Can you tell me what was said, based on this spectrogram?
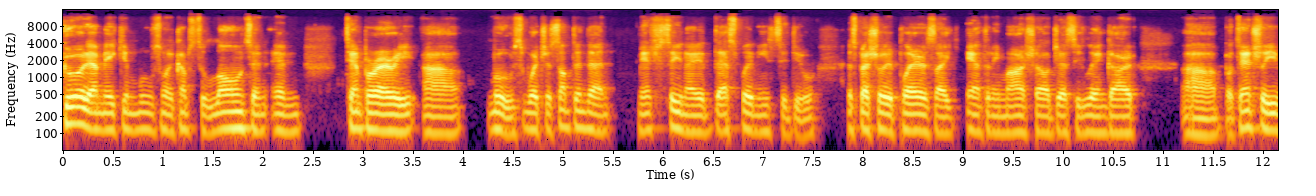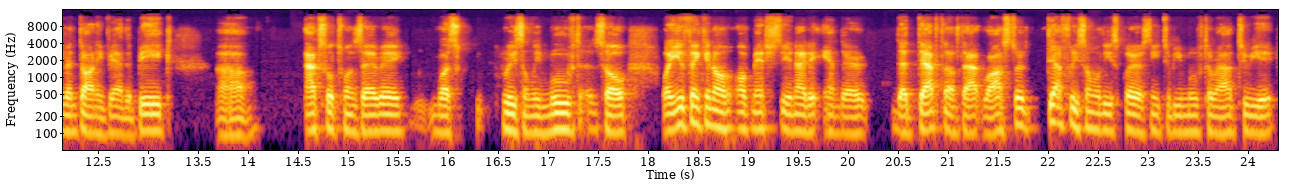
good at making moves when it comes to loans and, and temporary uh, moves, which is something that Manchester United desperately needs to do, especially players like Anthony Martial, Jesse Lingard, uh, potentially even Donny van de Beek. Uh, Axel Tuanzebe was recently moved. So when you're thinking of, of Manchester United and their the depth of that roster, definitely some of these players need to be moved around to be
